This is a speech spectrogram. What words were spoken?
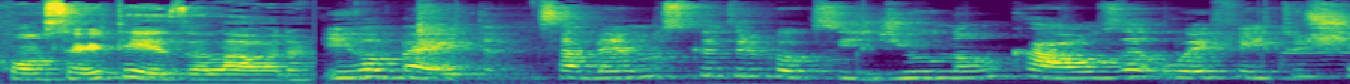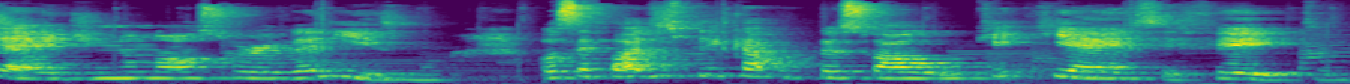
Com certeza, Laura. E Roberta, sabemos que o tricoxidil não causa o efeito shedding no nosso organismo. Você pode explicar para o pessoal o que, que é esse efeito?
